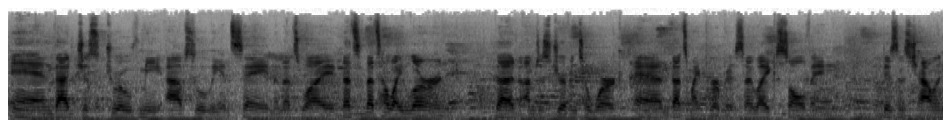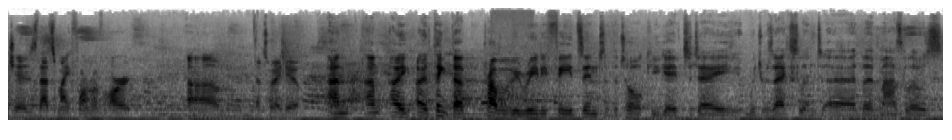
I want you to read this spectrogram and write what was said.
and that just drove me absolutely insane. And that's why that's that's how I learned that I'm just driven to work, and that's my purpose. I like solving business challenges. That's my form of art. Um, that's what I do. And, and I, I think that probably really feeds into the talk you gave today, which was excellent. Uh, the Maslow's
